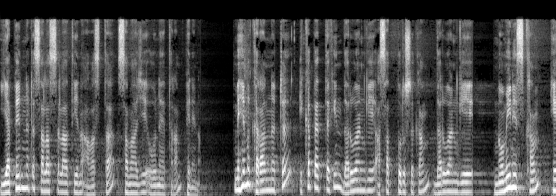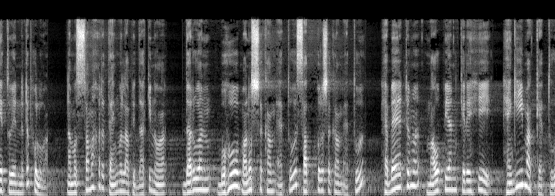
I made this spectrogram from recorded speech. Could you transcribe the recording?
යැපෙන්නට සලස්සලා තියෙන අවස්ථා සමාජයේ ඕනෑ තරම් පෙනෙනවා. මෙහෙම කරන්නට එක පැත්තකින් දරුවන්ගේ අසත්පුරුෂකම් දරුවන්ගේ නොමිනිස්කම් හේතු වෙන්නට පුළුවන්. නමුත් සමහර තැන්වල අපි දකිනවා දරුවන් බොහෝ මනුස්සකම් ඇතුව සත්පුරුෂකම් ඇතුව හැබෑටම මව්පියන් කෙරෙහි හැඟීමක් ඇතුව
